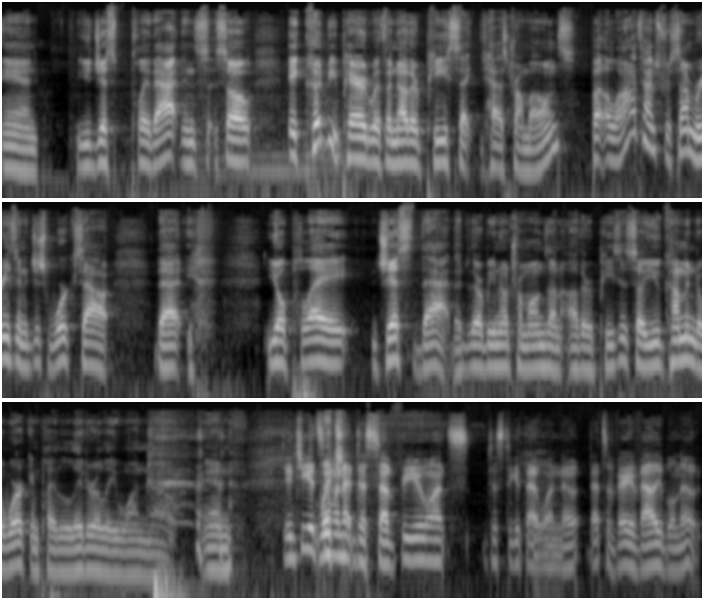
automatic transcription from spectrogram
and you just play that, and so it could be paired with another piece that has trombones. But a lot of times, for some reason, it just works out that you'll play just that. There- There'll be no trombones on other pieces, so you come into work and play literally one note. And Didn't you get Which- someone to sub for you once just to get that one note? That's a very valuable note.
